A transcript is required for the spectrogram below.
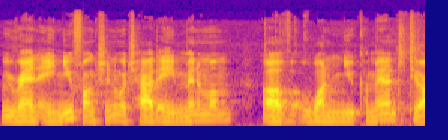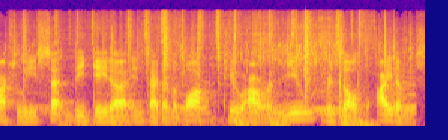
we ran a new function which had a minimum of one new command to actually set the data inside of the block to our new result items.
